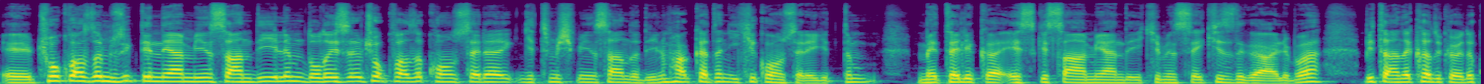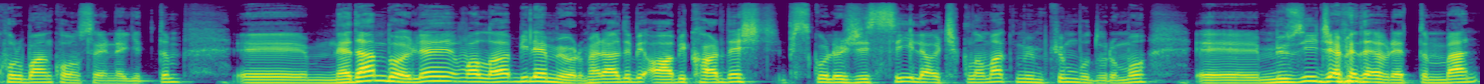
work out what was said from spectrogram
E, çok fazla müzik dinleyen bir insan değilim. Dolayısıyla çok fazla konsere gitmiş bir insan da değilim. Hakikaten iki konsere gittim. Metallica eski Samiyen'de 2008'di galiba. Bir tane de Kadıköy'de Kurban konserine gittim. Ee, neden böyle valla bilemiyorum. Herhalde bir abi kardeş psikolojisiyle açıklamak mümkün bu durumu. Ee, müziği Cem'e devrettim ben.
